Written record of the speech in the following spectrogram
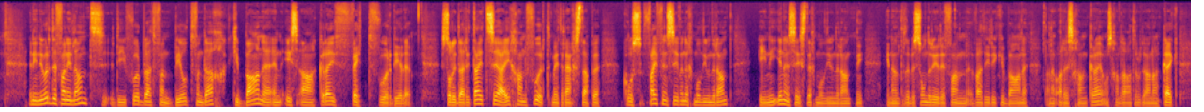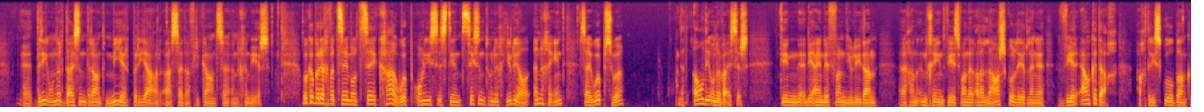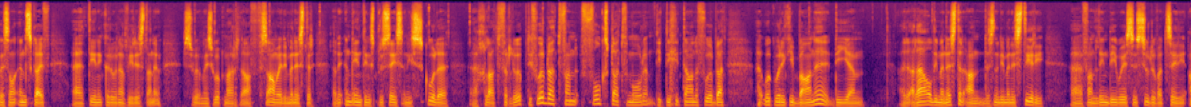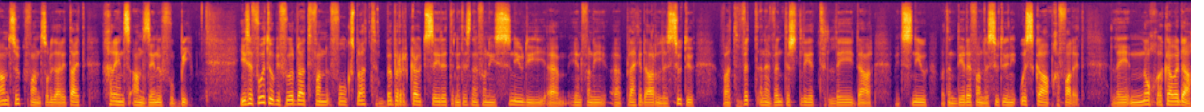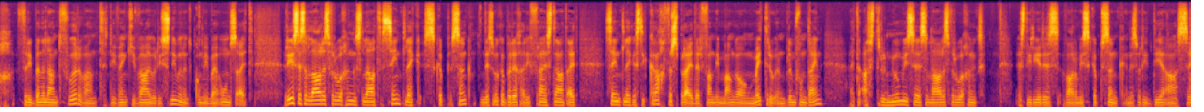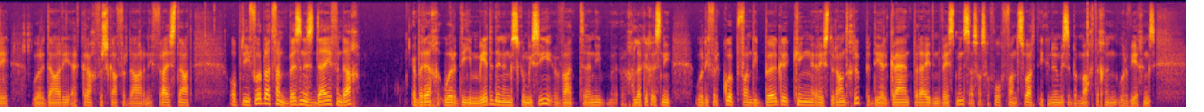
In die noorde van die land, die voorblad van Beeld vandag, Kibane in SA kry vet voordele. Solidariteit sê hy gaan voort met regstappe kos 75 miljoen rand en nie 61 miljoen rand nie en dan het hulle besonderhede van wat hierdie kubane dan nou alles gaan kry. Ons gaan later ook daarna kyk. 300 eh, 000 rand meer per jaar as Suid-Afrikaanse ingenieurs. Ook 'n berig wat sê Motsekga hoop Onnies is teen 26 Julie al ingeënt. Sy hoop so dat al die onderwysers teen die einde van Julie dan uh, gaan ingeënt wees wanneer alle laerskoolleerdlinge weer elke dag agter die skoolbanke sal inskuif uh, teen die koronavirus dan nou. So mens hoop maar daar saam met die minister dat die inentingsproses in die skole uh, glad verloop. Die voorblad van Volksblad vanmôre, die digitale voorblad uh, ook oor die bane, die um, al die minister aan, dis nou die ministerie uh, van Lindiwe Sisulu wat sê die aansoek van solidariteit grens aan xenofobie. Hier is 'n foto op die voorblad van Volksblad. Bibberkout sê dit en dit is nou van die sneeu die um, een van die uh, plekke daar in Lesotho wat wit in 'n winterskleed lê daar met sneeu wat in dele van Lesotho in die Oos-Kaap geval het. Lê nog 'n koue dag vir die binneland voor want die windjie waai oor die sneeu en dit kom hier by ons uit. Reuse salarisverhogings laat Sentlek skip sink. Dis ook 'n berig uit die Vrystaat uit. Sentlek is die kragverspreider van die Mangaung Metro in Bloemfontein. Uit 'n astronomiese salarisverhogings is die redes waarom die skip sink en dis wat die DA sê oor daardie 'n kragverskaffer daar in die Vrystaat. Op die voorblad van Business Day vandag 'n berig oor die mededingingskommissie wat eh, nie gelukkig is nie oor die verkoop van die Burger King restaurantgroep deur Grand Parade Investments as gevolg van swart ekonomiese bemagtiging oorwegings.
